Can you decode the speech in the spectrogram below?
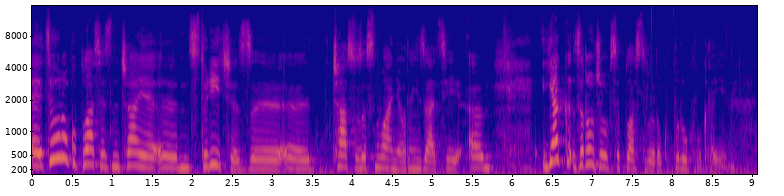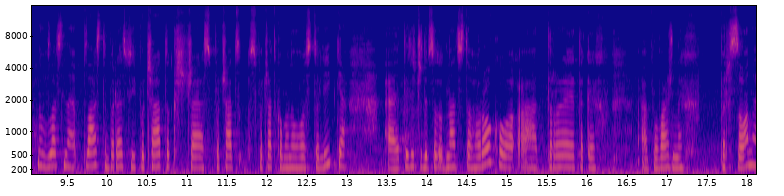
Е, Цього року Пласт відзначає е, сторіччя з е, часу заснування організації. Як зароджувався пластовий рух в Україні? Ну, власне, пласт бере свій початок ще з початку, з початку минулого століття, Е, 1911 року. е, Три таких е, поважних персони:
